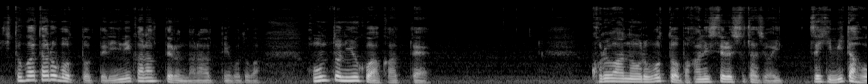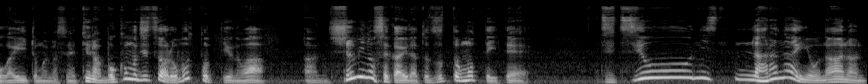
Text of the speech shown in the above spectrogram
人型ロボットって理にかなってるんだなっていうことが本当によく分かってこれはあのロボットをバカにしてる人たちはぜひ見た方がいいと思いますね。っていうのは僕も実はロボットっていうのはあの趣味の世界だとずっと思っていて実用にならないよななん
